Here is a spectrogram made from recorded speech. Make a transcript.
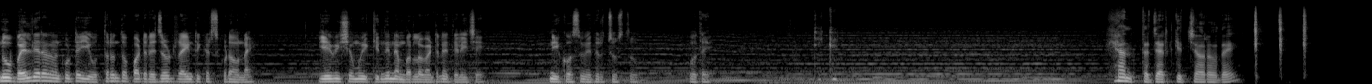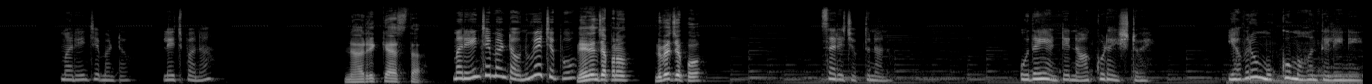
నువ్వు బయలుదేరాలనుకుంటే ఈ ఉత్తరంతో పాటు రిజర్వ్ ట్రైన్ టికెట్స్ కూడా ఉన్నాయి. ఏ విషయమూ ఈ కింది నెంబర్లో వెంటనే తెలియచేయి. నీకోసం ఎదురు చూస్తూ ఉదయ్. టికెట్ ఎంత జరికిచ్చారు ఉదయ్. మరేం చేయమంటావు? లేచిపోనా? నరికేస్తా. మరేం చేయమంటావు? నువ్వే చెప్పు. నేనేం చెప్పను? నువ్వే చెప్పు. సరే చెప్తున్నాను. ఉదయ్ అంటే నాకు కూడా ఇష్టమే. ఎవరూ ముక్కు మొహం తెలియని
